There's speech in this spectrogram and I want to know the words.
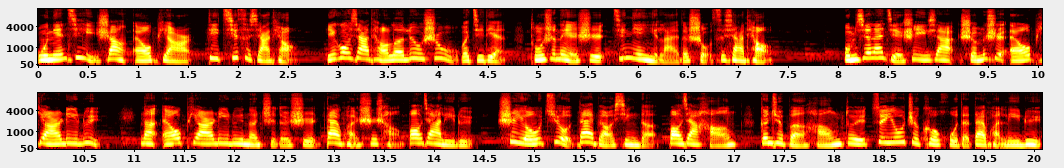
五年期以上 LPR 第七次下调，一共下调了六十五个基点。同时呢，也是今年以来的首次下调。我们先来解释一下什么是 LPR 利率。那 LPR 利率呢，指的是贷款市场报价利率，是由具有代表性的报价行根据本行对最优质客户的贷款利率，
